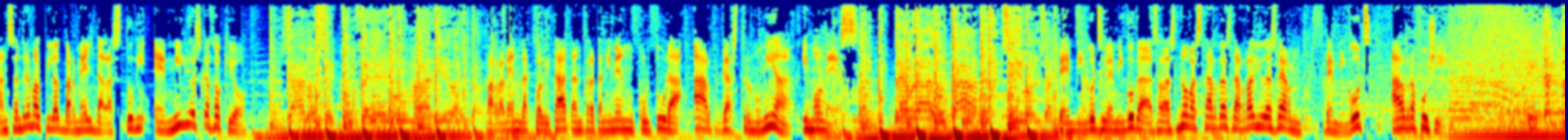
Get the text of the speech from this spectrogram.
encendrem el pilot vermell de l'estudi Emilio Escazocchio. Ja no sé com. Parlarem d'actualitat, entreteniment, cultura, art, gastronomia i molt més. Benvinguts i benvingudes a les noves tardes de Ràdio d'Esvern. Benvinguts al refugi. Intento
